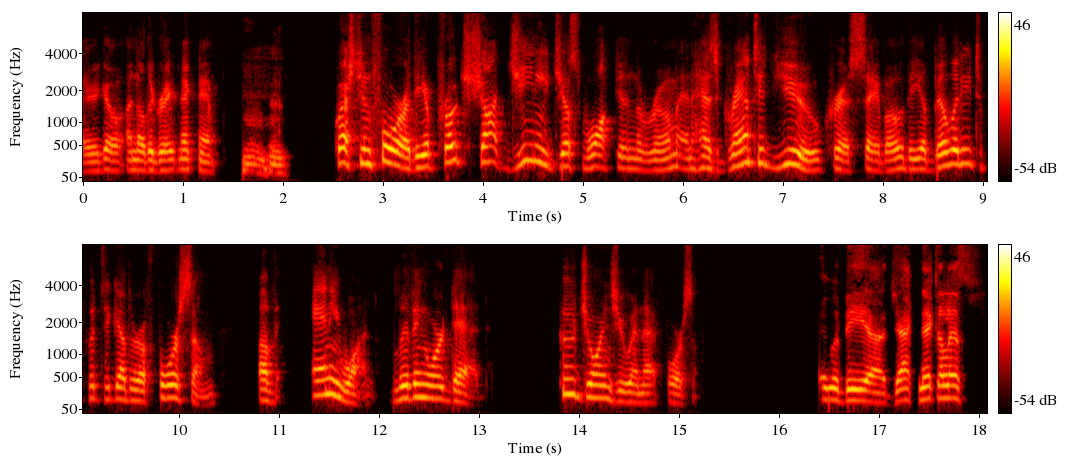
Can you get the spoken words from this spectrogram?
There you go. Another great nickname. Mhm. Question four. The approach shot genie just walked in the room and has granted you, Chris Sabo, the ability to put together a foursome of anyone, living or dead. Who joins you in that foursome? It would be uh, Jack Nicklaus,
